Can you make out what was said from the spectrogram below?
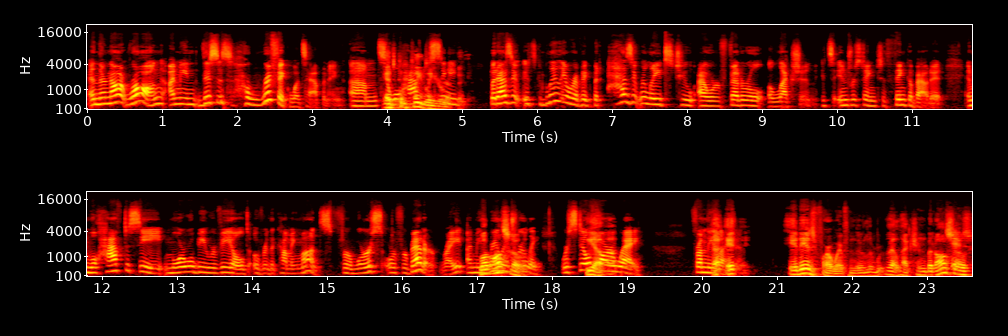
And they're not wrong. I mean, this is horrific what's happening. Um, so it's we'll completely have to horrific. But as it, it's completely horrific, but as it relates to our federal election, it's interesting to think about it. And we'll have to see more will be revealed over the coming months, for worse or for better, right? I mean, well, really, also, truly, we're still yeah, far away from the election. It, it is far away from the election, but also Ish.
